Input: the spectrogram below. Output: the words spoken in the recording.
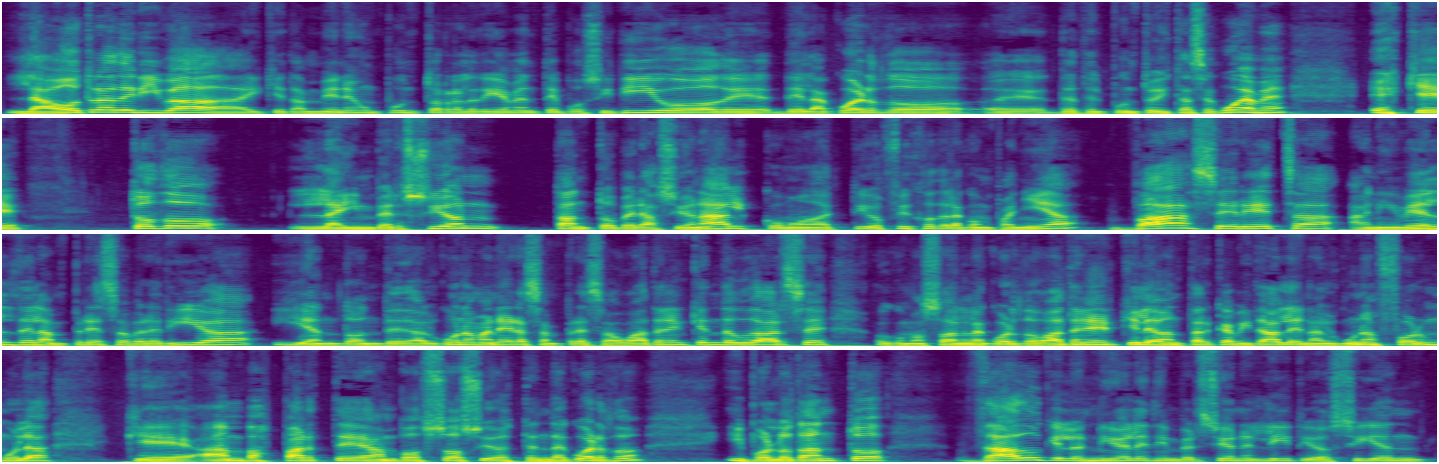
la otra derivada, y que también es un punto relativamente positivo del acuerdo eh, desde el punto de vista SQM, es que toda la inversión tanto operacional como de activos fijos de la compañía, va a ser hecha a nivel de la empresa operativa y en donde de alguna manera esa empresa va a tener que endeudarse o como está en el acuerdo va a tener que levantar capital en alguna fórmula que ambas partes, ambos socios estén de acuerdo y por lo tanto, dado que los niveles de inversión en litio siguen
